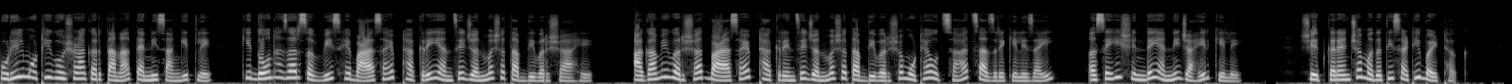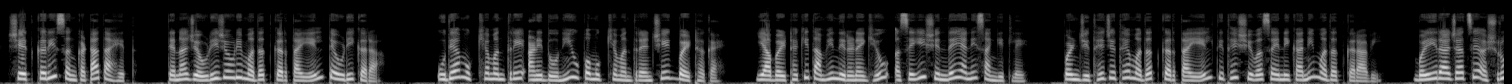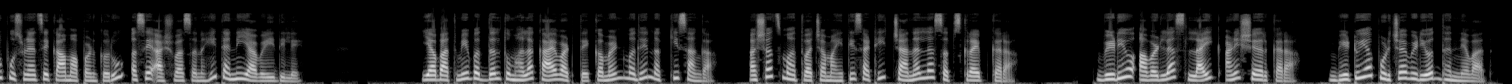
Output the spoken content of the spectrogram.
पुढील मोठी घोषणा करताना त्यांनी सांगितले की दोन हजार सव्वीस हे बाळासाहेब ठाकरे यांचे जन्मशताब्दी वर्ष आहे. आगामी वर्षात बाळासाहेब ठाकरेंचे जन्मशताब्दी वर्ष मोठ्या उत्साहात साजरे केले जाईल असेही शिंदे यांनी जाहीर केले. शेतकऱ्यांच्या मदतीसाठी बैठक शेतकरी संकटात आहेत. त्यांना जेवढी जेवढी मदत करता येईल तेवढी करा. उद्या मुख्यमंत्री आणि दोन्ही उपमुख्यमंत्र्यांची एक बैठक आहे. या बैठकीत आम्ही निर्णय घेऊ असेही शिंदे यांनी सांगितले. पण जिथे जिथे मदत करता येईल तिथे शिवसैनिकांनी मदत करावी. बळीराजाचे अश्रू पुसण्याचे काम आपण करू असे आश्वासनही त्यांनी यावेळी दिले. या बातमीबद्दल तुम्हाला काय वाटते कमेंटमध्ये नक्की सांगा. अशाच महत्त्वाच्या माहितीसाठी चॅनलला सबस्क्राईब करा. व्हिडिओ आवडल्यास लाईक आणि शेअर करा. भेटूया पुढच्या व्हिडिओत. धन्यवाद.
